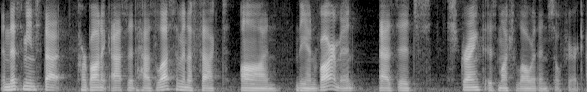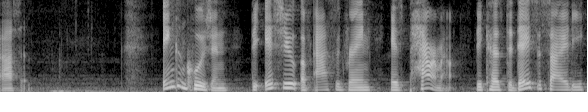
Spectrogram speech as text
And this means that carbonic acid has less of an effect on the environment as its strength is much lower than sulfuric acid. In conclusion, the issue of acid rain is paramount because today's society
